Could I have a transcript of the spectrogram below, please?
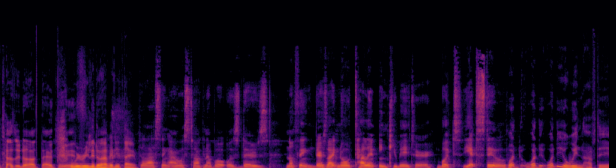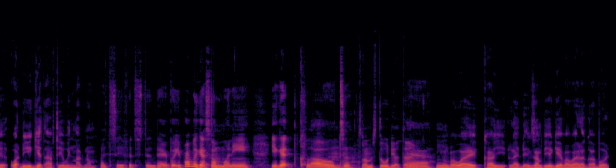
Because we don't have time to wait. we really don't have any time. The last thing I was talking about was there's nothing. There's like no talent incubator, but yet still. What, what, do- what do you win after? You, what do you get after you win Magnum? Let's see if it's still there. But you probably get some money. You get clout. Mhm. Some studio time. Yeah. Hmm, but why? Cause you, like the example you gave a while ago about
